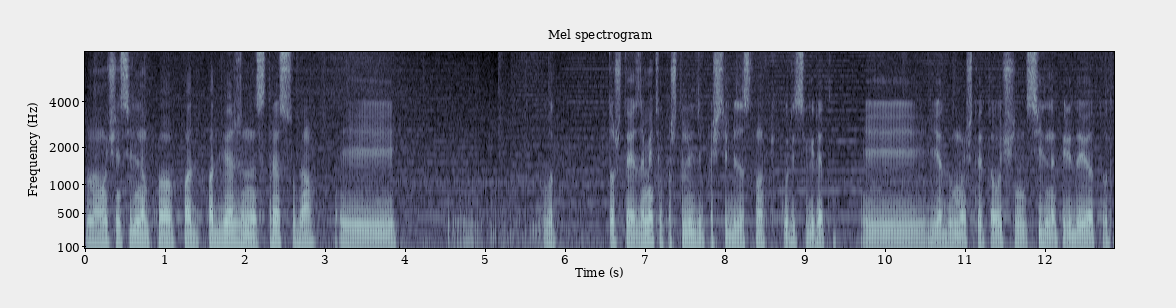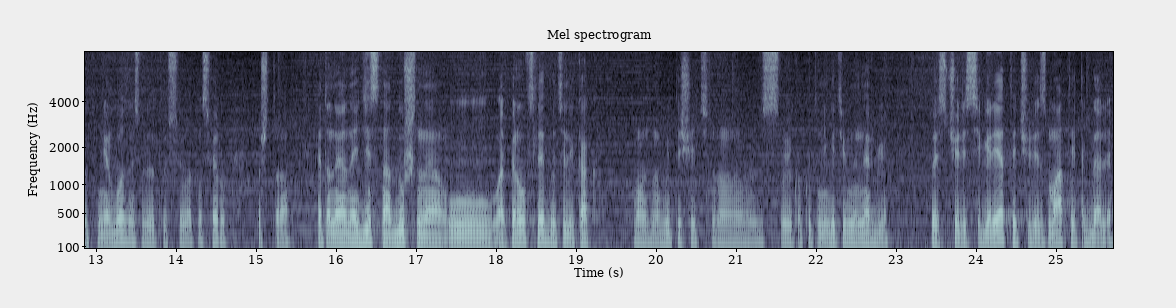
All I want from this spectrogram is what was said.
ну, очень сильно по- под- подвержены стрессу, да, и вот то, что я заметил, то, что люди почти без остановки курят сигареты. И я думаю, что это очень сильно передает вот эту нервозность, вот эту всю атмосферу, то, что это, наверное, единственное отдушина у оперов, следователей, как можно вытащить ну, свою какую-то негативную энергию, то есть через сигареты, через маты и так далее.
